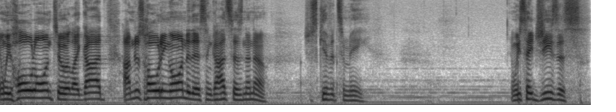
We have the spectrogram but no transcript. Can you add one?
and we hold on to it like, God, I'm just holding on to this. And God says, No, no, just give it to me. And we say, Jesus,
